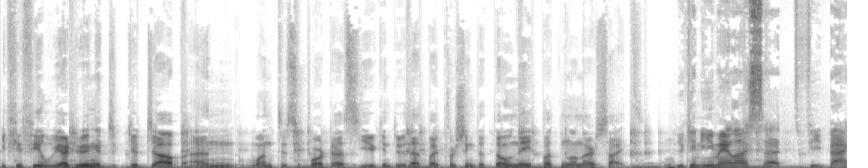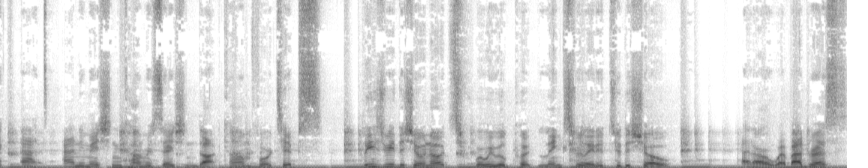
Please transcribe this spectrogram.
If you feel we are doing a good job and want to support us, you can do that by pushing the donate button on our site. You can email us at feedback at animationconversation.com for tips. Please read the show notes where we will put links related to the show at our web address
